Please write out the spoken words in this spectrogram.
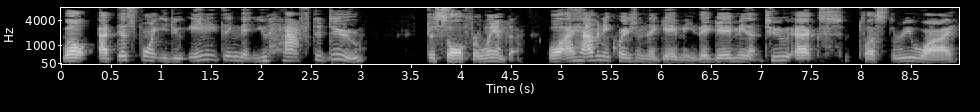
Well, at this point, you do anything that you have to do to solve for lambda. Well, I have an equation they gave me. They gave me that 2x plus 3y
